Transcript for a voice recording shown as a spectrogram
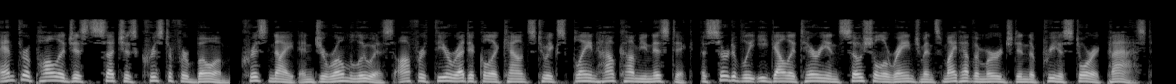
Anthropologists such as Christopher Boehm, Chris Knight and Jerome Lewis offer theoretical accounts to explain how communistic, assertively egalitarian social arrangements might have emerged in the prehistoric past.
